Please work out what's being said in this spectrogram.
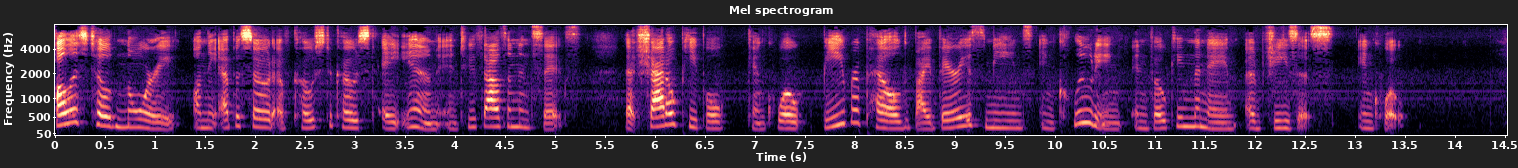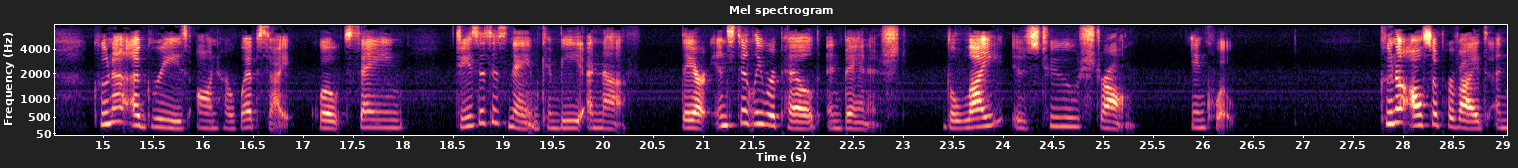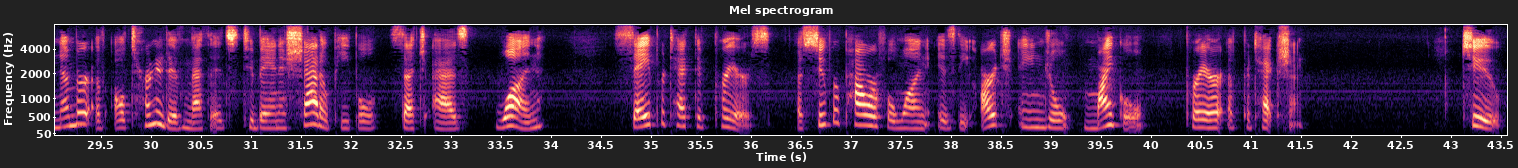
Hollis told Noory on the episode of Coast to Coast AM in 2006 that shadow people can, quote, be repelled by various means, including invoking the name of Jesus, End quote. Kuna agrees on her website, quote, saying, Jesus' name can be enough. They are instantly repelled and banished. The light is too strong. End quote. Kuna also provides a number of alternative methods to banish shadow people, such as 1. Say protective prayers. A super powerful one is the Archangel Michael prayer of protection. 2.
